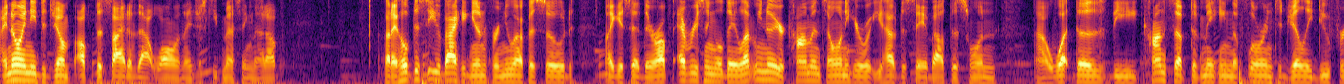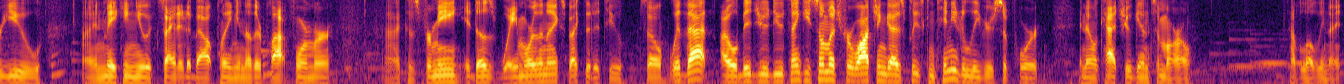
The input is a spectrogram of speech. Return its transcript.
I know I need to jump up the side of that wall, and I just keep messing that up. But I hope to see you back again for a new episode. Like I said, they're up every single day. Let me know your comments. I want to hear what you have to say about this one. Uh, what does the concept of making the floor into jelly do for you uh, and making you excited about playing another platformer? Because uh, for me, it does way more than I expected it to. So with that, I will bid you adieu. Thank you so much for watching, guys. Please continue to leave your support, and I will catch you again tomorrow. Have a lovely night.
